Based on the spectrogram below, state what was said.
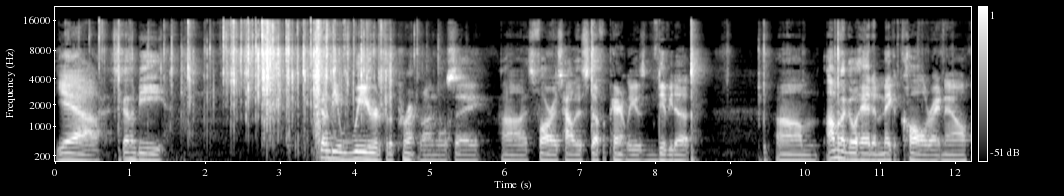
yeah, it's gonna be it's gonna be weird for the print run, we'll say, uh, as far as how this stuff apparently is divvied up. Um, I'm gonna go ahead and make a call right now,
